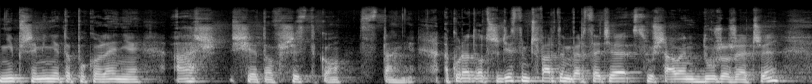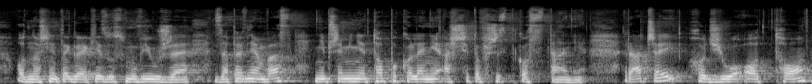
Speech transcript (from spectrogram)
nie przeminie to pokolenie, aż się to wszystko stanie. Akurat o 34 wersecie słyszałem dużo rzeczy odnośnie tego, jak Jezus mówił, że zapewniam Was, nie przeminie to pokolenie, aż się to wszystko stanie. Raczej chodziło o to,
